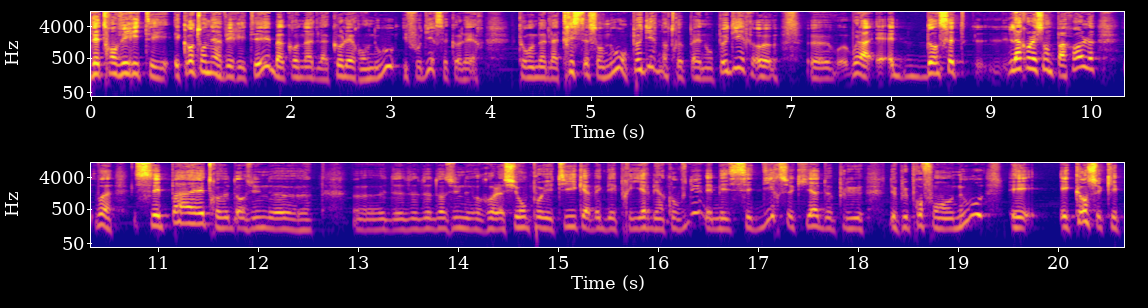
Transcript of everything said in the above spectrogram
d'être en vérité. Et quand on est en vérité, ben, quand on a de la colère en nous, il faut dire sa colère. Quand on a de la tristesse en nous, on peut dire notre peine. On peut dire, euh, euh, voilà, dans cette, la relation de parole, voilà, c'est pas être dans une, euh, dans une relation poétique avec des prières bien convenues, mais, mais c'est dire ce qu'il y a de plus, de plus profond en nous. Et, et quand ce qui est,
